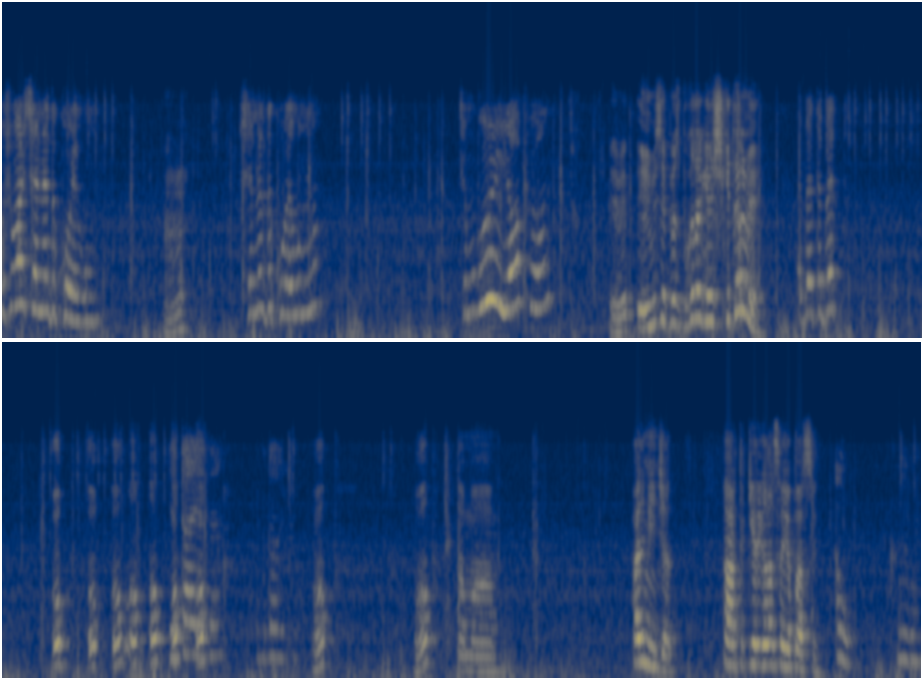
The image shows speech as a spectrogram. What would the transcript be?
O zaman sene de koyalım. Hı. Sene de koyalım mı? Sen böyle yapıyorsun. Evet, evimiz yapıyoruz. Bu kadar genişlik yeter mi? Evet evet. Hop, hop, hop, hop, hop, hop, Yeter hop, yeter. Hop, hop. Tamam. Hadi Mincan. Artık geri kalan sen yaparsın. Au. Kırdım.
